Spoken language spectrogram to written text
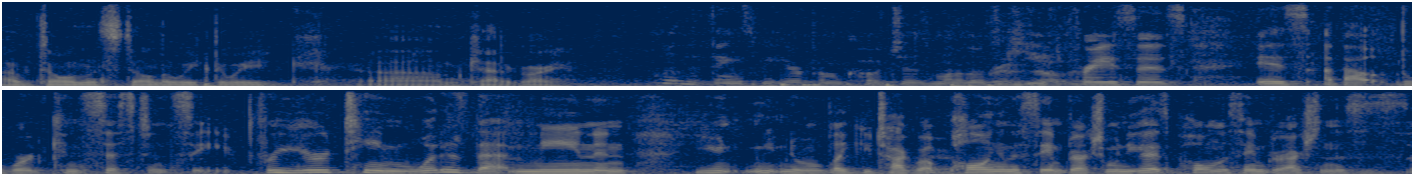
I would tell them it's still in the week to week category. One of the things we hear from coaches, one of those key phrases, is about the word consistency. For your team, what does that mean? And you, you know, like you talk about pulling in the same direction. When you guys pull in the same direction, this is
